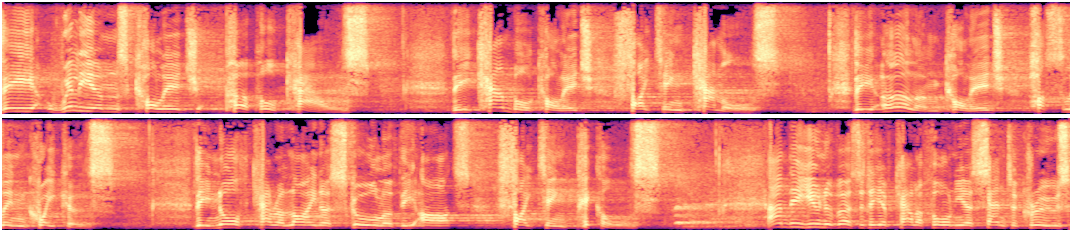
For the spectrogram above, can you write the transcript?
the Williams College Purple Cows, the Campbell College Fighting Camels, the Earlham College Hustling Quakers, the North Carolina School of the Arts Fighting Pickles, and the University of California Santa Cruz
